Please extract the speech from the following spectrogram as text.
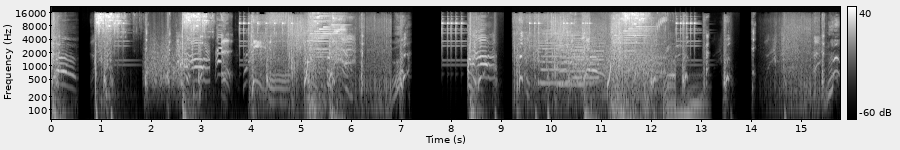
Huh? Huh?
